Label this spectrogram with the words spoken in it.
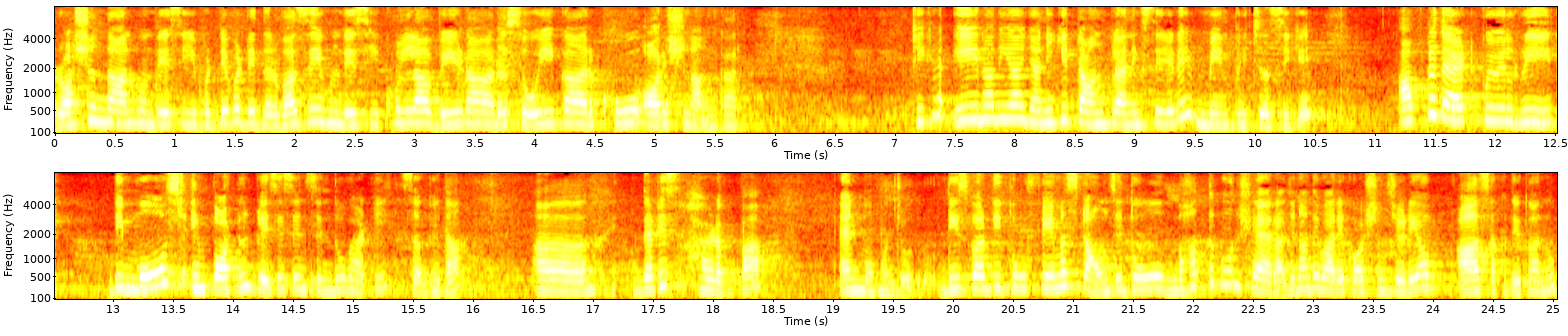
ਰੋਸ਼ਨਦਾਨ ਹੁੰਦੇ ਸੀ ਵੱਡੇ ਵੱਡੇ ਦਰਵਾਜ਼ੇ ਹੁੰਦੇ ਸੀ ਖੁੱਲਾ ਵਿਹੜਾ, ਰਸੋਈ ਘਰ, ਖੂਹ ਔਰ ਇਸ਼ਨਾਨ ਘਰ। ਠੀਕ ਹੈ, ਇਹ ਇਹਨਾਂ ਦੀਆਂ ਯਾਨੀ ਕਿ ਟਾਊਨ ਪਲੈਨਿੰਗਸ ਦੇ ਜਿਹੜੇ ਮੇਨ ਫੀਚਰ ਸੀਗੇ। After that we will read the most important places in Sindhu Ghati Sabhyata uh, that is Harappa and Mohenjo-daro these were the two famous towns ਇਹ ਦੋ ਮਹੱਤਵਪੂਰਨ ਸ਼ਹਿਰ ਆ ਜਿਨ੍ਹਾਂ ਦੇ ਬਾਰੇ ਕੁਐਸਚਨਸ ਜਿਹੜੇ ਆ ਉਹ ਆ ਸਕਦੇ ਤੁਹਾਨੂੰ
